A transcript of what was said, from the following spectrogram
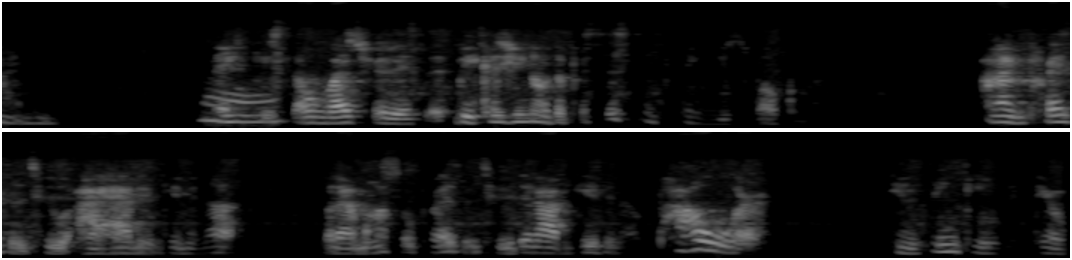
That's what I got. Mm-hmm. Thank you so much for this because you know the persistence thing you spoke on. I'm present to, I haven't given up. but I'm also present to that I've given up power in thinking that there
